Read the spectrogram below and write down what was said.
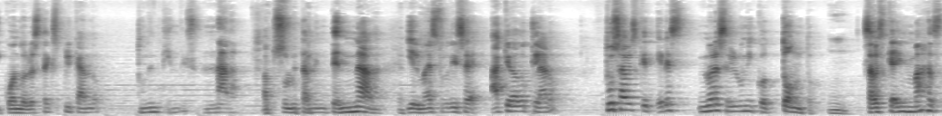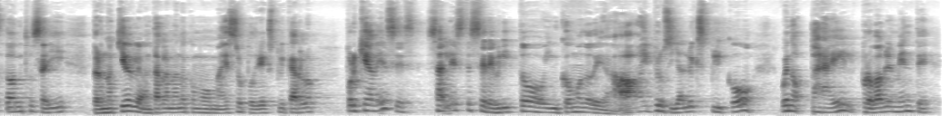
y cuando lo está explicando, tú no entiendes nada, absolutamente nada. Y el maestro dice, ¿ha quedado claro? Tú sabes que eres, no eres el único tonto. Mm. Sabes que hay más tontos ahí, pero no quieres levantar la mano como maestro podría explicarlo, porque a veces sale este cerebrito incómodo de, ay, pero si ya lo explicó. Bueno, para él probablemente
